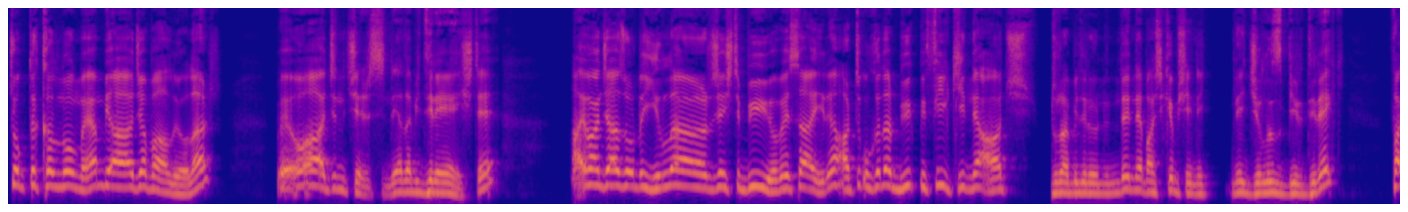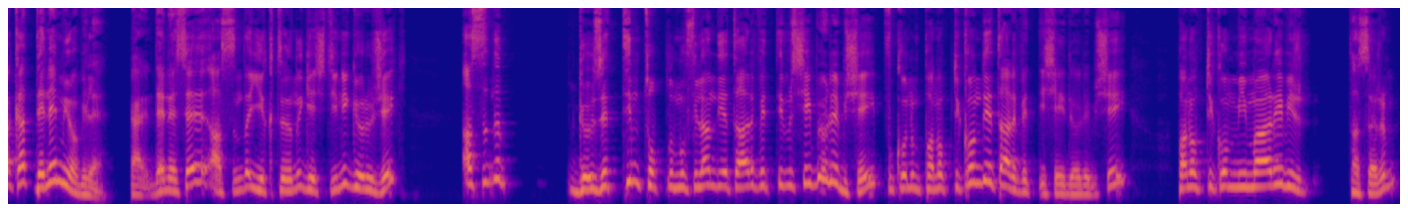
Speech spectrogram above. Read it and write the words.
çok da kalın olmayan bir ağaca bağlıyorlar. Ve o ağacın içerisinde ya da bir direğe işte hayvancağız orada yıllarca işte büyüyor vesaire. Artık o kadar büyük bir fil ki ne ağaç durabilir önünde ne başka bir şey ne, ne cılız bir direk. Fakat denemiyor bile. Yani denese aslında yıktığını geçtiğini görecek. Aslında gözettim toplumu falan diye tarif ettiğimiz şey böyle bir şey. Foucault'un panoptikon diye tarif ettiği şey de öyle bir şey. Panoptikon mimari bir tasarım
